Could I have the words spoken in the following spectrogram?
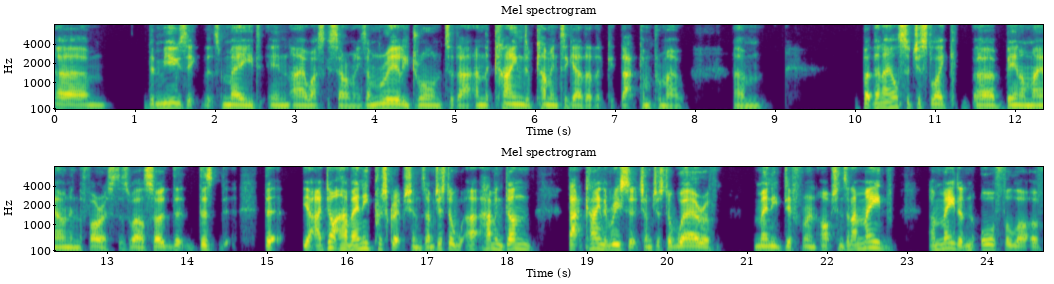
um the music that's made in ayahuasca ceremonies. I'm really drawn to that and the kind of coming together that that can promote. Um, but then I also just like uh, being on my own in the forest as well. So the, there's the yeah, I don't have any prescriptions. I'm just a, uh, having done that kind of research. I'm just aware of many different options, and I made I made an awful lot of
